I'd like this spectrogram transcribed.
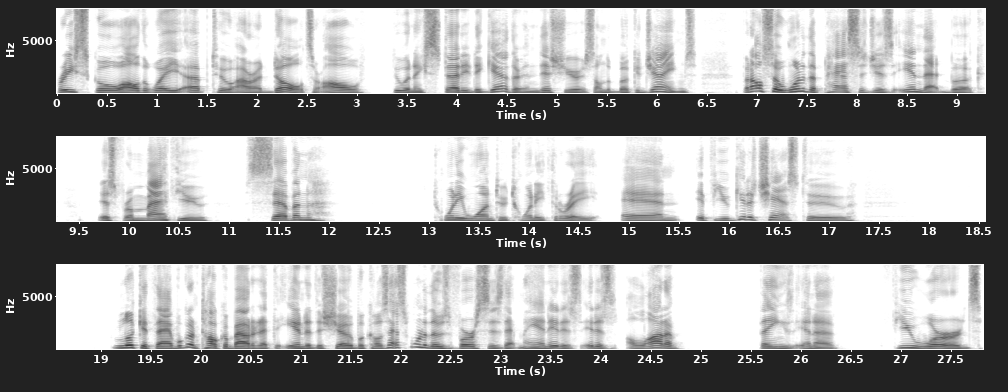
preschool all the way up to our adults are all doing a study together. And this year it's on the book of James. But also, one of the passages in that book is from Matthew 7 21 to 23. And if you get a chance to look at that, we're going to talk about it at the end of the show because that's one of those verses that, man, it is it is a lot of things in a few words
